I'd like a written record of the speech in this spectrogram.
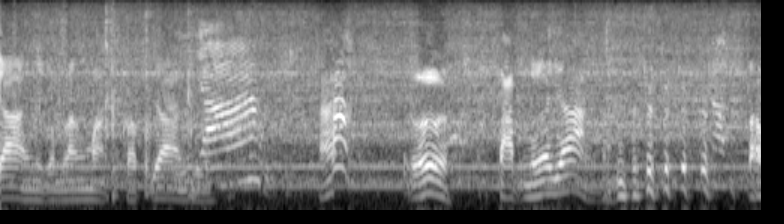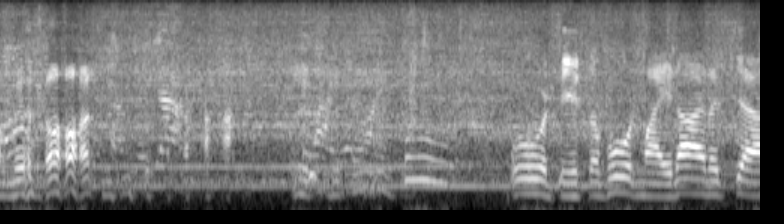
ย่างนี่กำลังหมักตับย่างอยู่ย่างฮะเออ ตับเนื้อย่าง ตับเนื้อทอด ตับเนื้อย่างหลายหลายพูดจิตจะพูดใหม่ได้นะจ๊ะ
